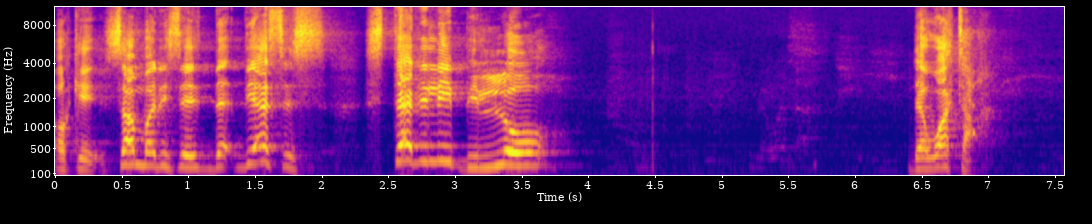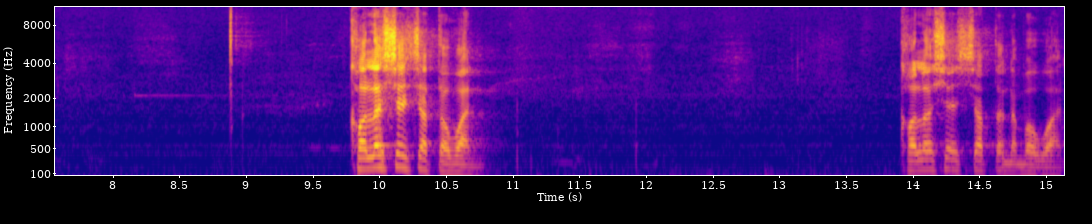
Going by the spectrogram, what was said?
okay, somebody says theirs is steadily below the water. Colossians chapter 1. Colossians chapter number 1.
